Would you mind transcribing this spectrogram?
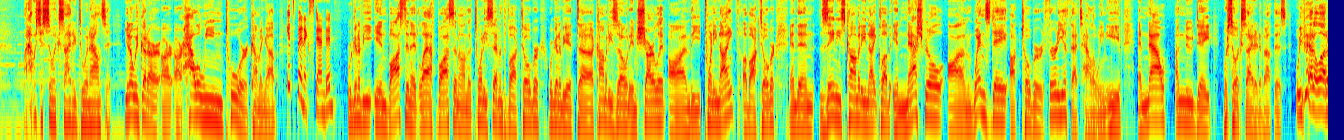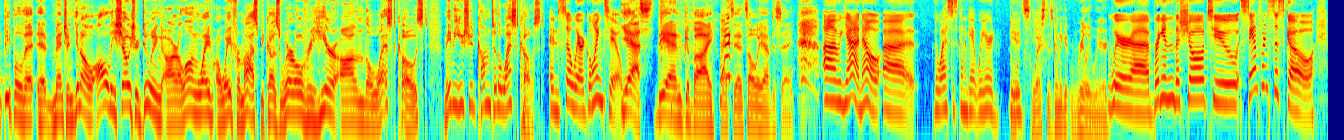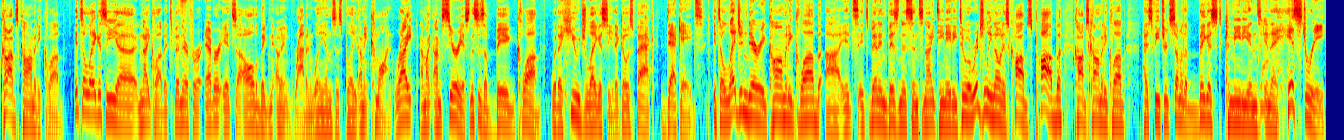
But I was just so excited to announce it. You know, we've got our, our, our Halloween tour coming up. It's been extended. We're going to be in Boston at Laugh Boston on the 27th of October. We're going to be at uh, Comedy Zone in Charlotte on the 29th of October. And then Zany's Comedy Nightclub in Nashville on Wednesday, October 30th. That's Halloween Eve. And now a new date. We're so excited about this. We've had a lot of people that had mentioned, you know, all these shows you're doing are a long way away from us because we're over here on the West Coast. Maybe you should come to the West Coast. And so we're going to. Yes, the end. Goodbye. That's it. That's all we have to say. Um. Yeah. No. Uh. The West is gonna get weird, dudes. West is going to get really weird. We're uh, bringing the show to San Francisco. Cobb's Comedy Club. It's a legacy uh, nightclub. It's been there forever. It's uh, all the big. I mean, Robin Williams has played. I mean, come on, right? I'm I'm serious. This is a big club with a huge legacy that goes back decades. It's a legendary comedy club. Uh, it's it's been in business since 1982. Originally known as Cobb's Pub, Cobb's Comedy Club has featured some of the biggest comedians in the history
